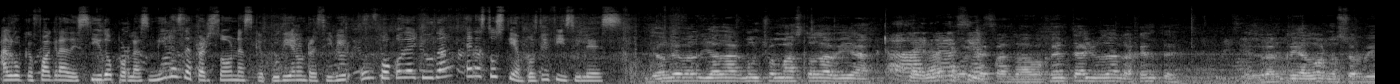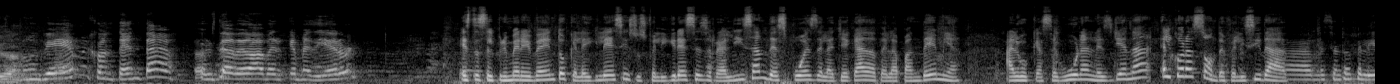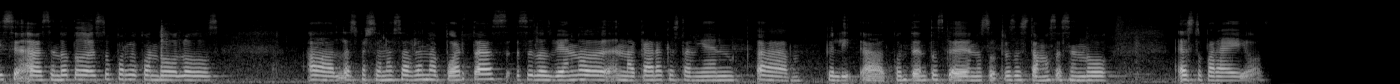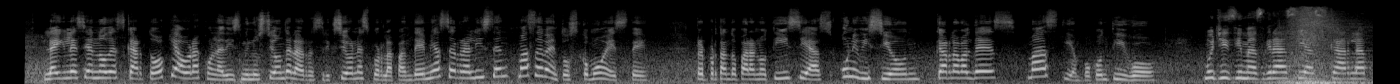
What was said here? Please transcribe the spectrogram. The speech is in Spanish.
Algo que fue agradecido por las miles de personas que pudieron recibir un poco de ayuda en estos tiempos difíciles. Dios le va a dar mucho más todavía. Porque cuando la gente ayuda a la gente, el gran criador no se olvida. Muy bien, muy contenta. Ahorita veo a ver qué me dieron. Este es el primer evento que la iglesia y sus feligreses realizan después de la llegada de la pandemia, algo que aseguran les llena el corazón de felicidad. Ah, me siento feliz haciendo todo esto porque cuando los ah, las personas abren la puerta, se los ve en, la cara que están bien ah, contentos que nosotros estamos haciendo esto para ellos. La iglesia no descartó que ahora con la disminución de las restricciones por la pandemia se realicen más eventos como este. Reportando para Noticias, Univisión, Carla Valdés, más tiempo contigo. Muchísimas gracias, Carla.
